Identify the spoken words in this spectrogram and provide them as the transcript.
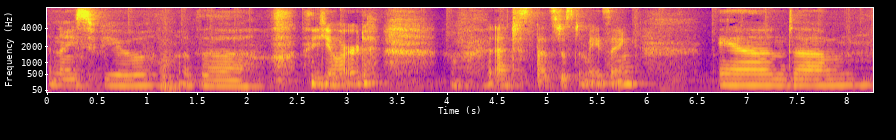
A nice view of the yard. That just that's just amazing. And um,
